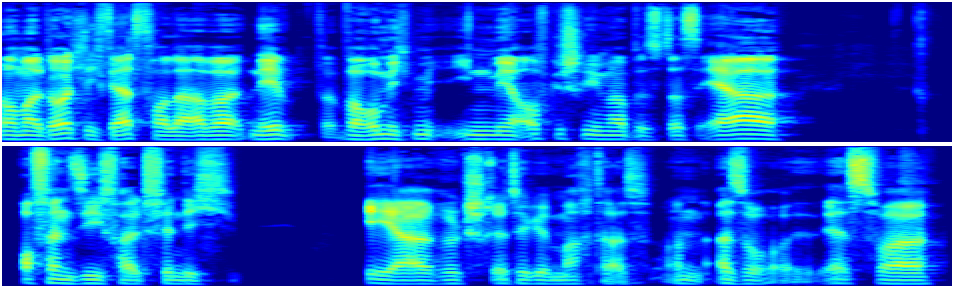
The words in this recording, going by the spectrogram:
nochmal deutlich wertvoller. Aber nee, warum ich ihn mir aufgeschrieben habe, ist, dass er offensiv halt, finde ich, eher Rückschritte gemacht hat. Und also er ist zwar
